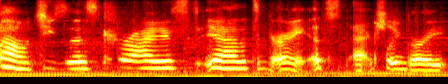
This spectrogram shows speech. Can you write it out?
oh, Jesus Christ. Yeah, that's great. That's actually great.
